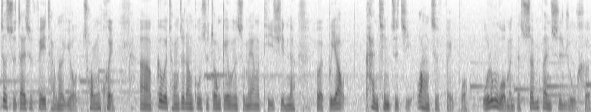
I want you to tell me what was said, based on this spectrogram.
这实在是非常的有聪慧啊！各位从这段故事中给我们什么样的提醒呢？各位不要看清自己，妄自菲薄。无论我们的身份是如何，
